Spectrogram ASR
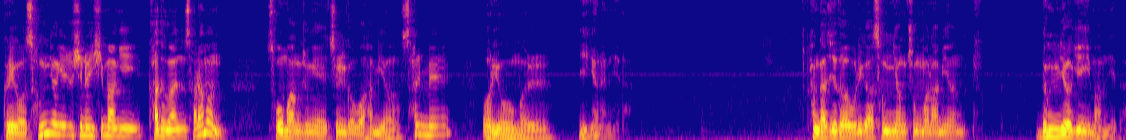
그리고 성령이 주시는 희망이 가득한 사람은 소망 중에 즐거워하며 삶의 어려움을 이겨냅니다. 한 가지 더 우리가 성령 충만하면 능력이 임합니다.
